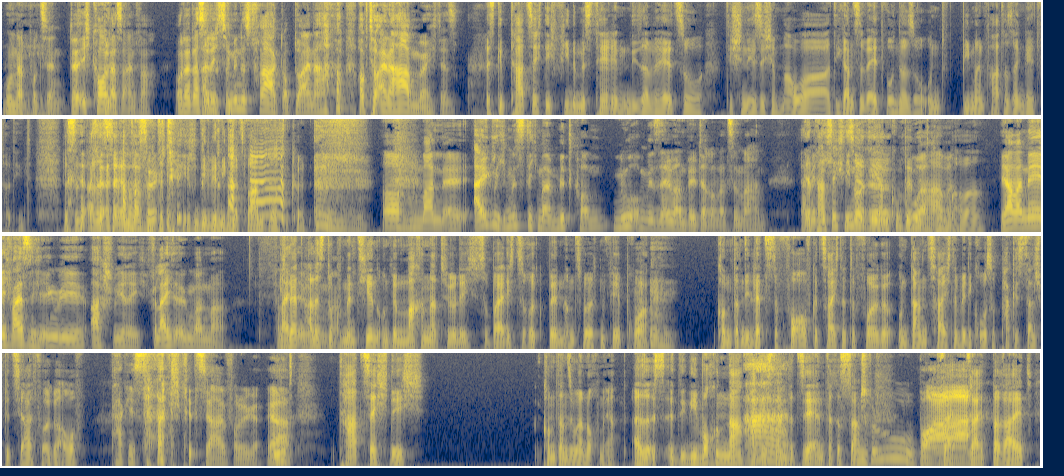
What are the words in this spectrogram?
100 Prozent. Der- Ich call das einfach. Oder dass er Also dich es gibt- zumindest fragt, ob du eine, ob du eine haben möchtest. Es gibt tatsächlich viele Mysterien in dieser Welt, so die chinesische Mauer, die ganzen Weltwunder so und wie mein Vater sein Geld verdient. Das sind alles sehr interessante? Themen, die wir niemals beantworten können. Oh Mann, ey. Eigentlich müsste ich mal mitkommen, nur um mir selber ein Bild darüber zu machen. Ja, tatsächlich ich sollte ja ein Kumpel Ruhe mitkommen, habe. aber Ja, aber nee, ich weiß nicht, irgendwie, ach, schwierig. Vielleicht irgendwann mal. ich Vielleicht werde irgendwann alles mal. dokumentieren und wir machen natürlich, sobald ich zurück bin, am 12. Februar, kommt dann die letzte voraufgezeichnete Folge und dann zeichnen wir die große Pakistan-Spezialfolge auf. Pakistan-Spezialfolge. Ja. Und tatsächlich kommt dann sogar noch mehr. Also es, die, Wochen nach Pakistan wird sehr interessant. True. Boah. seid bereit.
